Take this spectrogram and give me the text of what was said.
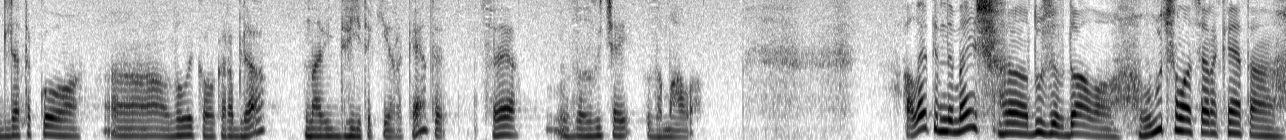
для такого е, великого корабля навіть дві такі ракети це зазвичай замало. Але тим не менш дуже вдало влучила ця ракета.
